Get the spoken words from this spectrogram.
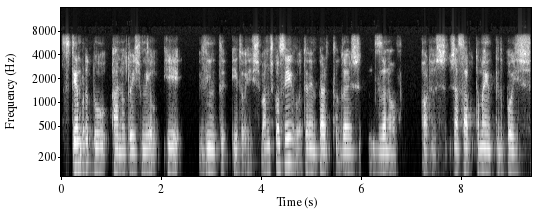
setembro do ano 2022. Vamos consigo até bem perto das 19 horas. Já sabe também que depois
